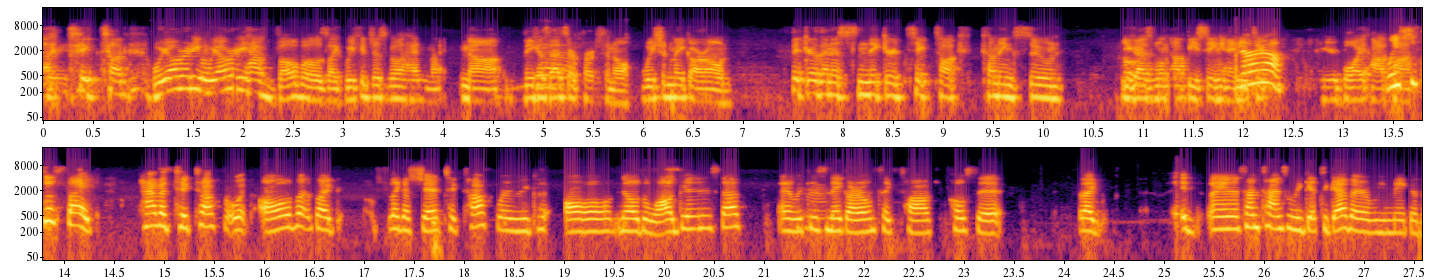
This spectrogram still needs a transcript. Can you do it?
A TikTok. We already we already have Bobos. Like we could just go ahead and like no, because that's our personal. We should make our own. Thicker than a snicker TikTok coming soon. You Oh. guys will not be seeing any No, no, from your boy Appa. We should just like have a TikTok with all of us, like like a shared TikTok where we could all know the login and stuff, and we could just mm-hmm. make our own TikTok, post it, like it. And sometimes when we get together, we make a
